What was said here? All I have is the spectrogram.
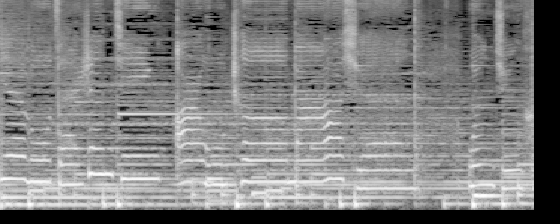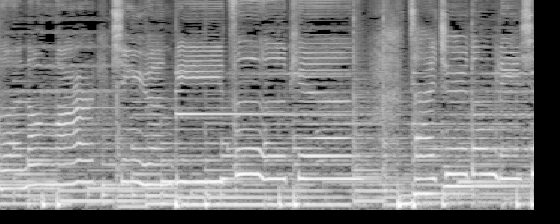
结庐在人境，而无车马喧。问君何能尔？心远地自偏。采菊东篱下，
